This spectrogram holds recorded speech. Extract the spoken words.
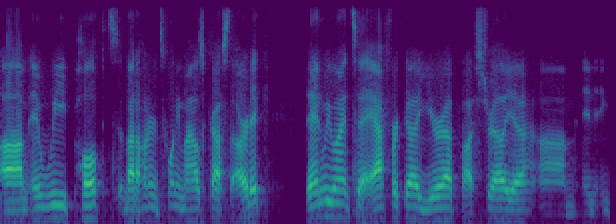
Um, and we pulked about 120 miles across the Arctic. Then we went to Africa, Europe, Australia, um, and, and,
